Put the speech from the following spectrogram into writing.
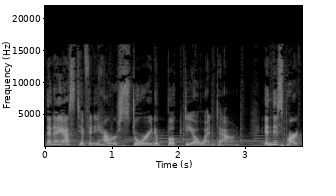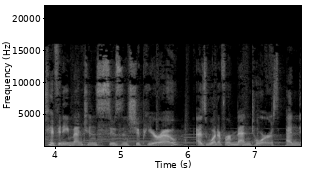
Then I asked Tiffanie how her story to book deal went down. In this part, Tiffanie mentions Susan Shapiro as one of her mentors, and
